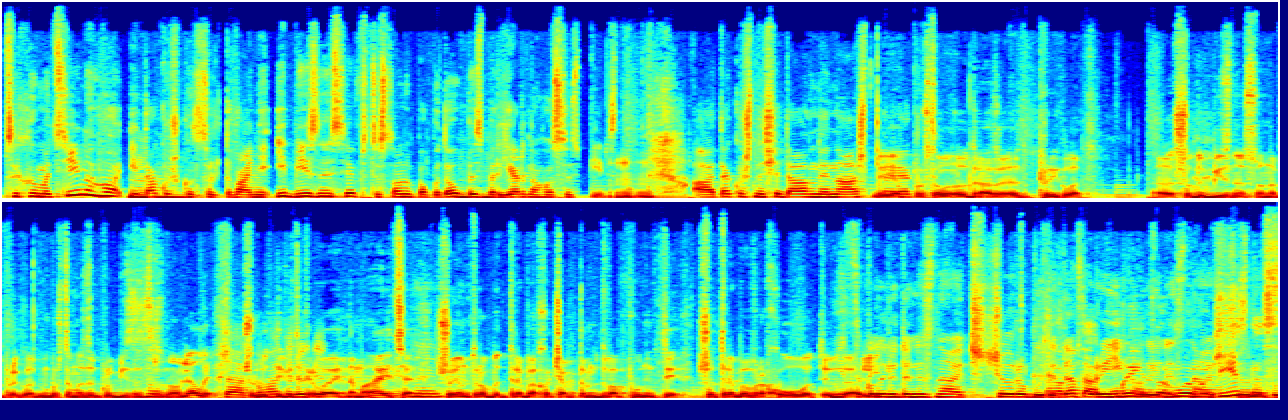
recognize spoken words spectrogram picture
психоемоційного і також консультування і бізнесів стосовно побудови безбар'єрного суспільства. А також нещодавний наш Я просто одразу е, приклад. Е, Щодо бізнесу, наприклад, Ми просто ми за про бізнес розмовляли, Так, що люди багато відкривають, людей- намагаються, що їм треба, треба хоча б там два пункти, що треба враховувати Ні, це взагалі. коли люди не знають, що робити. Так, да, так, приїхали ми і не інформуємо знають, що бізнеси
